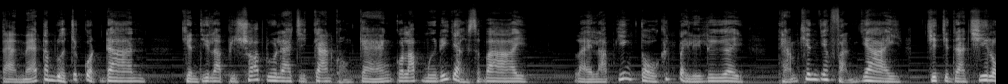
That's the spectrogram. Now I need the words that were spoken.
แต่แม้ตำรวจจะกดดัน เคนที่รับผิดชอบดูแลกิจการของแก๊งก็รับมือได้อย่างสบายรายรับยิ่งโตขึ้นไปเรื่อยๆ แถมเคนยังฝันใหญ่คิดจะดันชิโร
